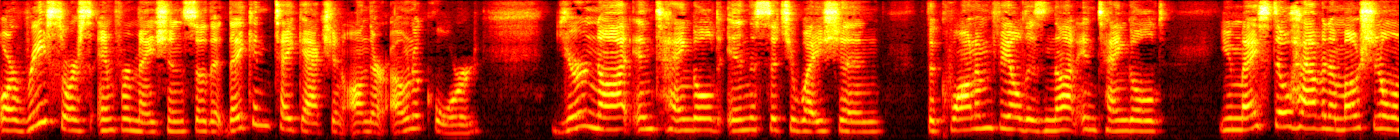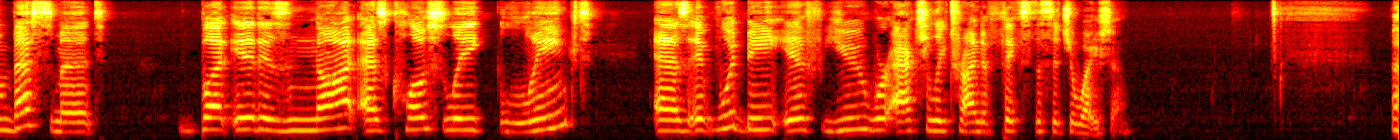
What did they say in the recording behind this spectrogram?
or resource information so that they can take action on their own accord, you're not entangled in the situation. The quantum field is not entangled. You may still have an emotional investment, but it is not as closely linked as it would be if you were actually trying to fix the situation.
